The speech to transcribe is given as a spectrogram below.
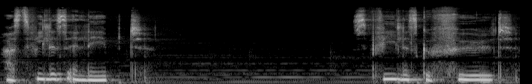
hast vieles erlebt, vieles gefühlt.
